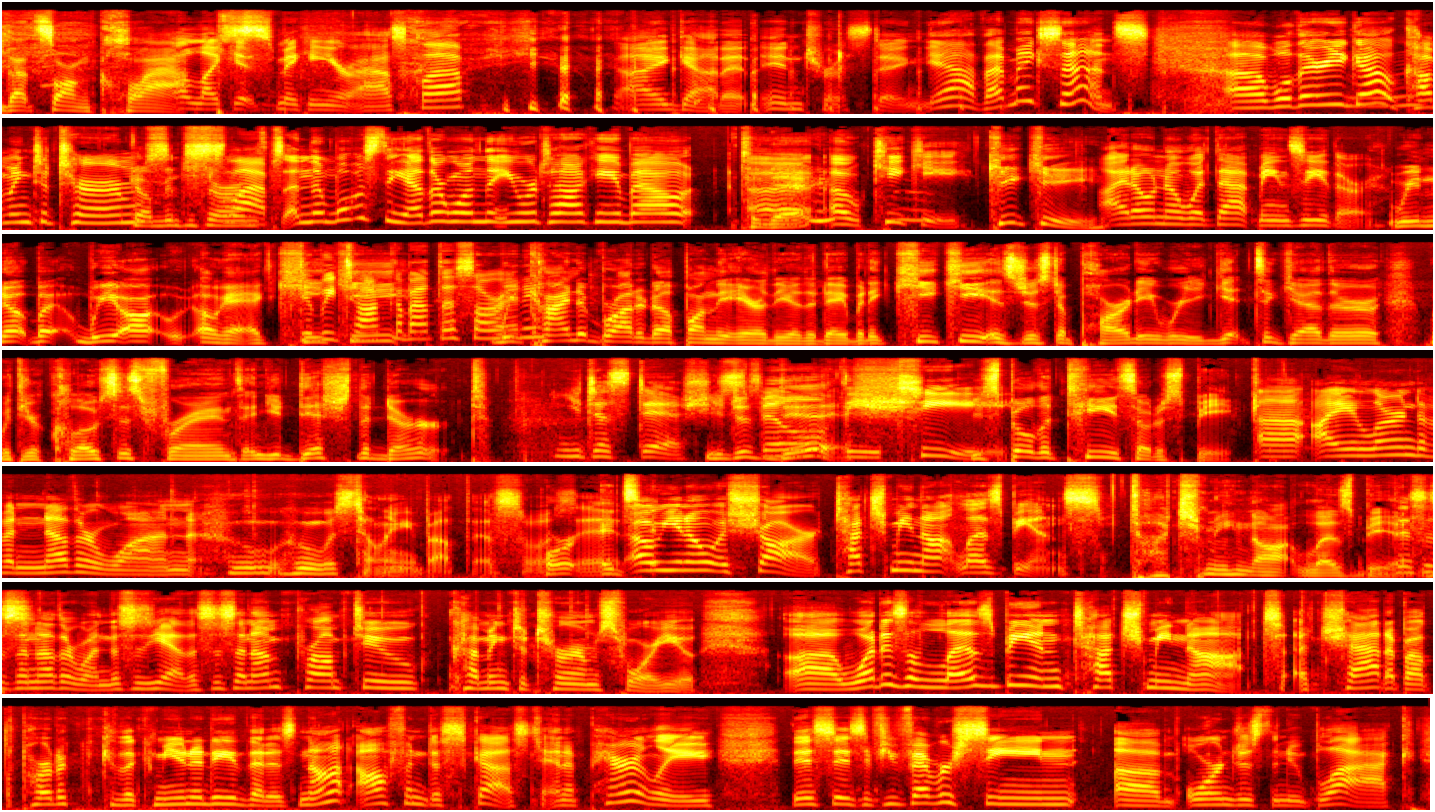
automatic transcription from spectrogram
That song claps. I like it's making your ass clap. yeah. I got it. Interesting. Yeah, that makes sense. Uh, well, there you go. Coming to terms. Coming to terms. Slaps. And then what was the other one that you were talking about? Today? Uh, oh, Kiki. Kiki. I don't know what that means either. We know, but we are okay. A kiki, Did we talk about this already? We kind of brought it up on the air the other day, but a kiki is just a party where you get together with your closest friends and you dish the dirt. You just dish. You just spill dish. the tea. You spill the tea, so to speak. Uh, I learned of another one. Who who was telling me about this? Was Or it? Oh, you know, it was Shar. Touch me not lesbians. Touch me not lesbian. This is another one. This is yeah. This is an impromptu coming to terms for you. Uh, what is a lesbian touch me not? A chat about the part of the community that is not often discussed. And apparently, this is if you've ever seen um, Orange Is the New Black.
